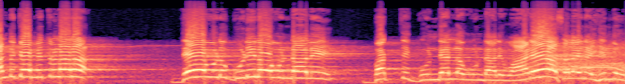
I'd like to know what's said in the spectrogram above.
అందుకే మిత్రులారా దేవుడు గుడిలో ఉండాలి భక్తి గుండెల్లో ఉండాలి. వాడే అసలైన హిందువు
